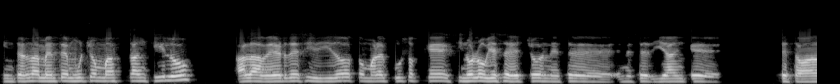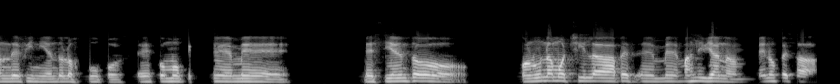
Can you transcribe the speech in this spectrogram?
internamente mucho más tranquilo al haber decidido tomar el curso que si no lo hubiese hecho en ese, en ese día en que se estaban definiendo los cupos. Es como que me, me siento con una mochila eh, más liviana, menos pesada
